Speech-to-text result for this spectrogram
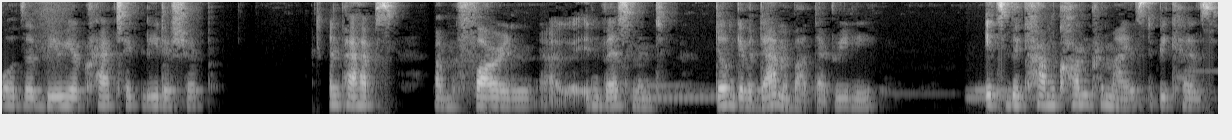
or the bureaucratic leadership, and perhaps um, foreign uh, investment don't give a damn about that really. It's become compromised because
